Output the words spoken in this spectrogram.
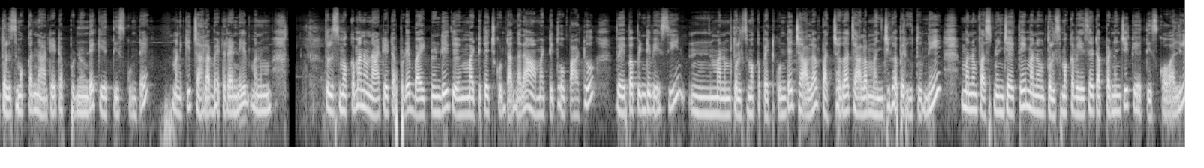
తులసి మొక్కని నాటేటప్పుడు నుండే కేర్ తీసుకుంటే మనకి చాలా బెటర్ అండి. మనం తులసి మొక్క మనం నాటేటప్పుడే బయట నుండి మట్టి తెచ్చుకుంటాం కదా ఆ మట్టితో పాటు వేపపిండి వేసి మనం తులసి మొక్క పెట్టుకుంటే చాలా పచ్చగా చాలా మంచిగా పెరుగుతుంది. మనం ఫస్ట్ నుంచి అయితే మనం తులసి మొక్క వేసేటప్పటి నుంచి కేర్ తీసుకోవాలి.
